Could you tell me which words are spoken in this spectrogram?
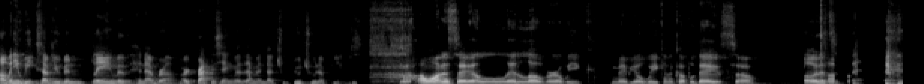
how many weeks have you been playing with Ginebra or practicing with them in that two tune-up games? I want to say a little over a week, maybe a week and a couple days. So. Oh, that's. Uh,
